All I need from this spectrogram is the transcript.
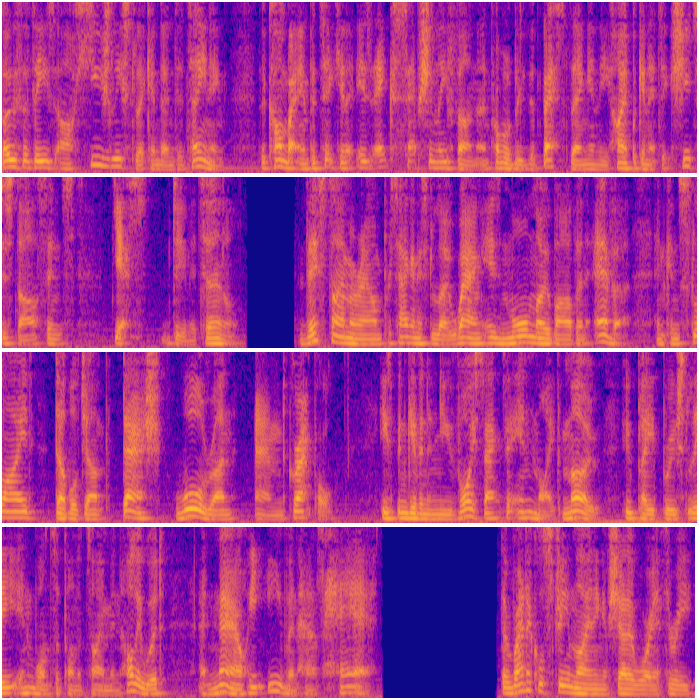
Both of these are hugely slick and entertaining. The combat in particular is exceptionally fun and probably the best thing in the hyperkinetic shooter style since, yes, Doom Eternal. This time around, protagonist Lo Wang is more mobile than ever and can slide, double jump, dash, wall run, and grapple. He's been given a new voice actor in Mike Moh, who played Bruce Lee in Once Upon a Time in Hollywood, and now he even has hair. The radical streamlining of Shadow Warrior 3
